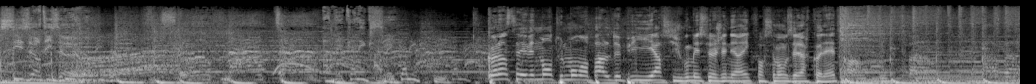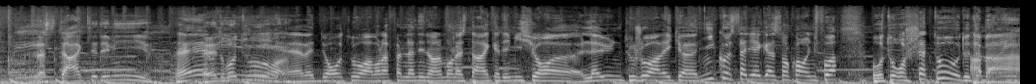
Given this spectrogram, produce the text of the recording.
6h10. Colin, c'est l'événement, tout le monde en parle depuis hier. Si je vous mets ce générique, forcément vous allez reconnaître. La Star Academy. Eh Elle est de retour. Elle va être de retour avant la fin de l'année Normalement la Star Academy sur euh, la une Toujours avec euh, Nico Saliagas encore une fois. Retour au château de ah bah,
